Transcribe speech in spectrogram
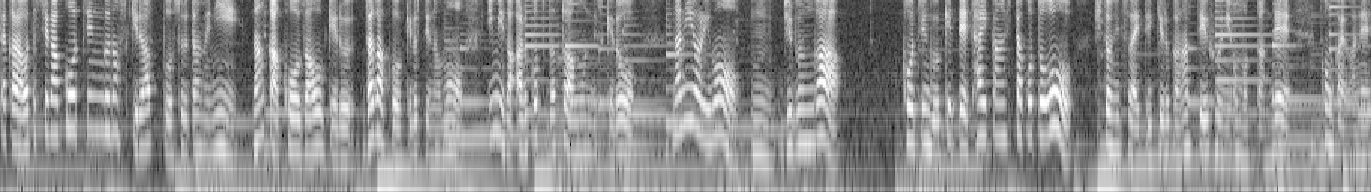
だから私がコーチングのスキルアップをするために何か講座を受ける座学を受けるっていうのも意味があることだとは思うんですけど何よりも、うん、自分がコーチング受けて体感したことを人に伝えていけるかなっていうふうに思ったんで今回はね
